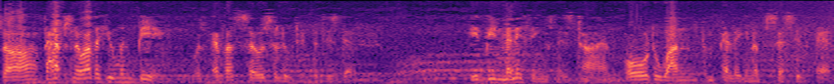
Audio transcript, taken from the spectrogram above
czar, perhaps no other human being was ever so saluted at his death. He'd been many things in his time, all to one compelling and obsessive end.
